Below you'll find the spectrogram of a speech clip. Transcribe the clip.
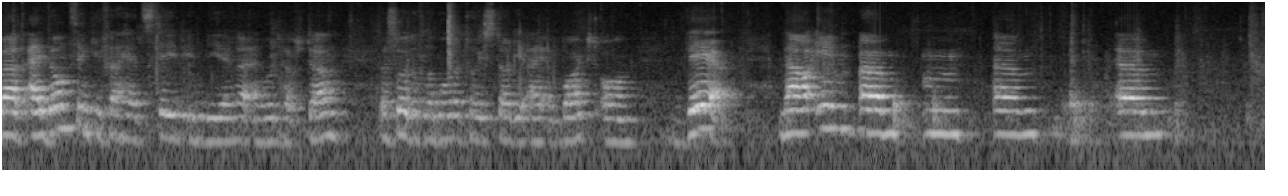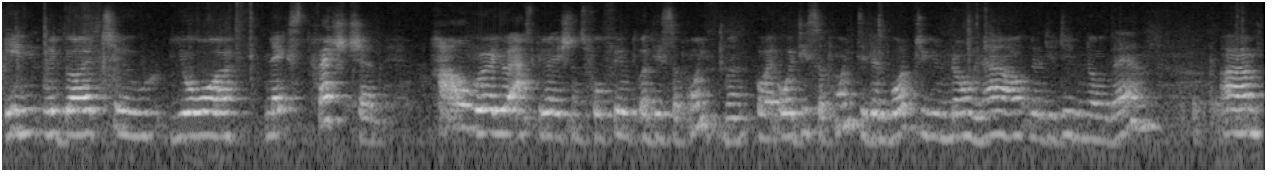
but I don't think if I had stayed in Vienna, I would have done the sort of laboratory study I embarked on there. Now, in um, mm, um, um, in regard to your next question, how were your aspirations fulfilled or disappointment or, or disappointed, and what do you know now that you didn't know then? Um,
